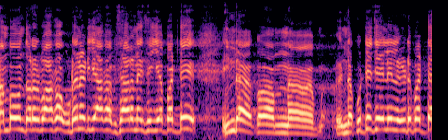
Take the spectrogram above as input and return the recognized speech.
சம்பவம் தொடர்பாக உடனடியாக விசாரணை செய்யப்பட்டு இந்த இந்த குற்றச்செயலில் ஈடுபட்ட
